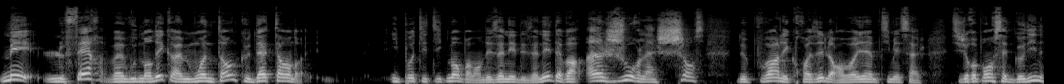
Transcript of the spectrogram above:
mais le faire va vous demander quand même moins de temps que d'attendre hypothétiquement pendant des années et des années, d'avoir un jour la chance de pouvoir les croiser, de leur envoyer un petit message. Si je reprends cette godine,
